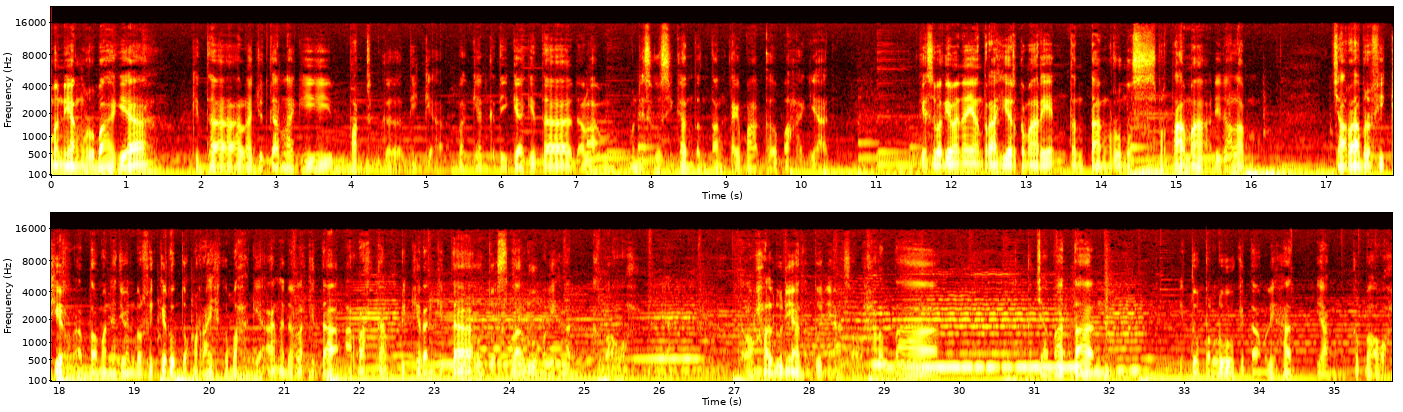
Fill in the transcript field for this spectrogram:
Teman-teman yang berbahagia, kita lanjutkan lagi part ketiga, bagian ketiga kita dalam mendiskusikan tentang tema kebahagiaan. Oke, sebagaimana yang terakhir kemarin tentang rumus pertama di dalam cara berpikir atau manajemen berpikir untuk meraih kebahagiaan adalah kita arahkan pikiran kita untuk selalu melihat ke bawah. Dalam hal dunia tentunya soal harta, kejabatan itu perlu kita melihat yang ke bawah.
